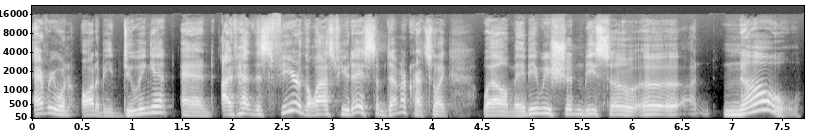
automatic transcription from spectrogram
Everyone ought to be doing it. And I've had this fear the last few days. Some Democrats are like, well, maybe we shouldn't be so. Uh, no,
